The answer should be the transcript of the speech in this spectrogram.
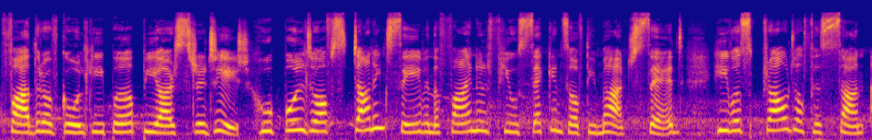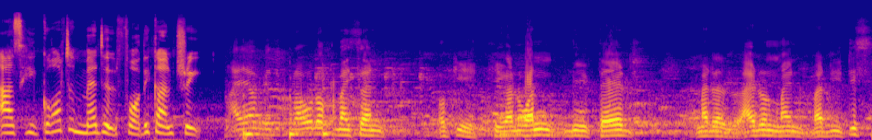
Father of goalkeeper P.R. Sreejesh, who pulled off stunning save in the final few seconds of the match, said he was proud of his son as he got a medal for the country. I am very proud of my son. Okay, he had won the third medal. I don't mind, but it is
